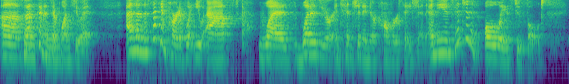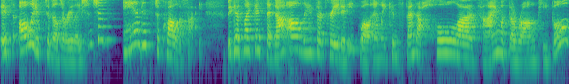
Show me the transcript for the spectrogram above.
Um, so, so, that's cool. kind of step one to it. And then the second part of what you asked was what is your intention in your conversation? And the intention is always twofold. It's always to build a relationship and it's to qualify. Because, like I said, not all leads are created equal, and we can spend a whole lot of time with the wrong people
